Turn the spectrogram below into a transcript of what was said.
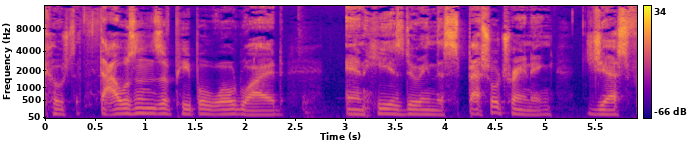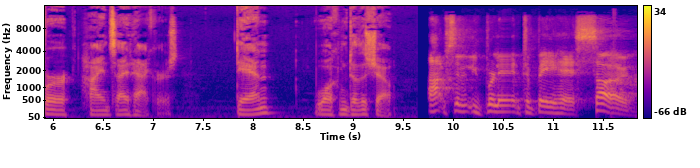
coached thousands of people worldwide, and he is doing this special training just for hindsight hackers. Dan, welcome to the show. Absolutely brilliant to be here. So,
